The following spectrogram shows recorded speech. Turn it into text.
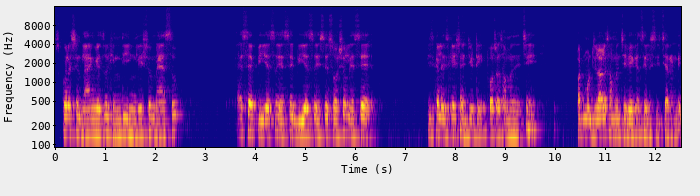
School assistant language Hindi English maths SA PS SA BS SA social SA physical education NGT పోస్టులకు సంబంధించి పదమూడు జిల్లాలకు సంబంధించి వేకెన్సీ లిస్ట్ ఇచ్చారండి.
